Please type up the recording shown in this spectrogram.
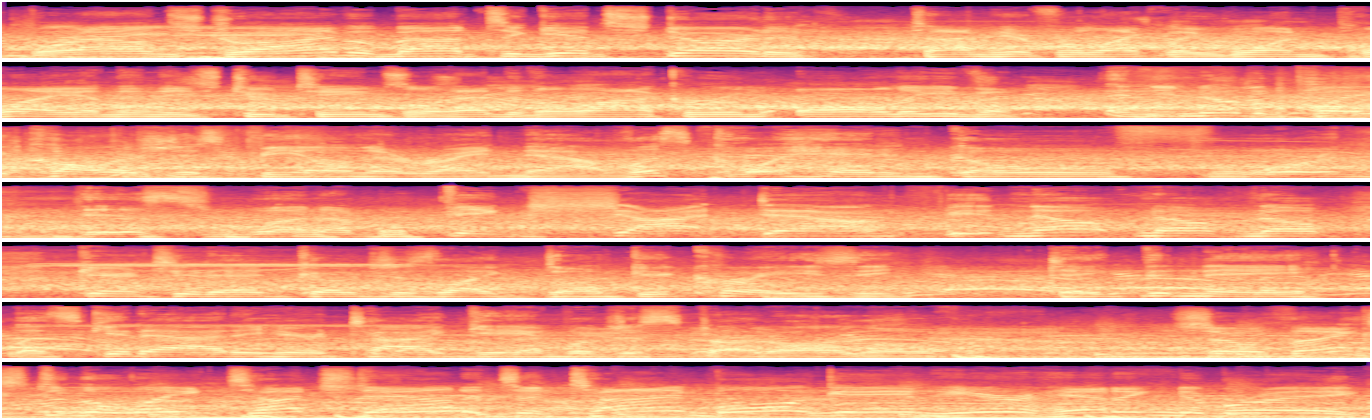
Browns drive about to get started. Time here for likely one play, and then these two teams will head to the locker room all even. And you know the play caller's just feeling it right now. Let's go ahead and go for this one. A big shot down. Nope, nope, nope. Guaranteed the head coach is like, don't get crazy. Take the knee. Let's get out of here. Tie game will just start all over. So thanks to the late touchdown, it's a time ball game here heading to break.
